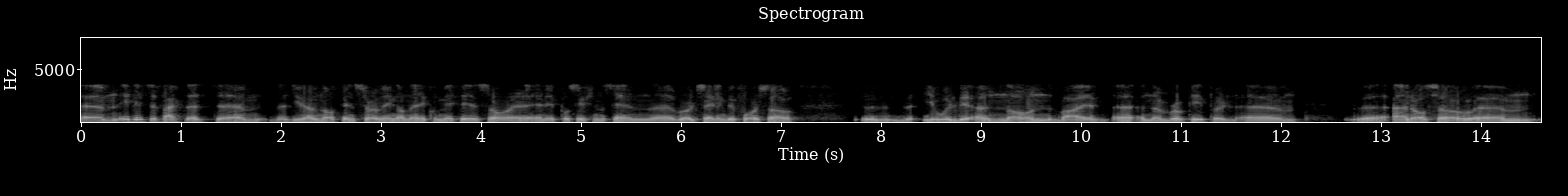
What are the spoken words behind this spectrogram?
Um, it is the fact um, that you have not been serving on any committees or any positions in World Sailing before, so Uh, you will be unknown by uh, a number of people. Um, uh, and also, um,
